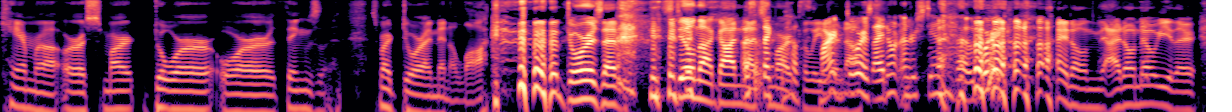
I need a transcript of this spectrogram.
camera or a smart door or things. Smart door, I meant a lock. Doors have still not gotten that like, smart. "Wow, believe smart it or not. doors. I don't understand how that would work. I don't. I don't know either.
